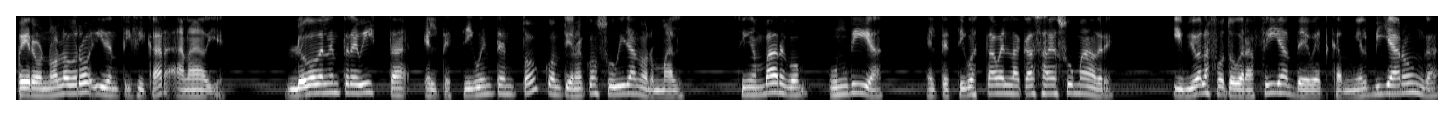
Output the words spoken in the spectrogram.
pero no logró identificar a nadie. Luego de la entrevista, el testigo intentó continuar con su vida normal. Sin embargo, un día, el testigo estaba en la casa de su madre y vio la fotografía de Betcadmiel Villaronga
